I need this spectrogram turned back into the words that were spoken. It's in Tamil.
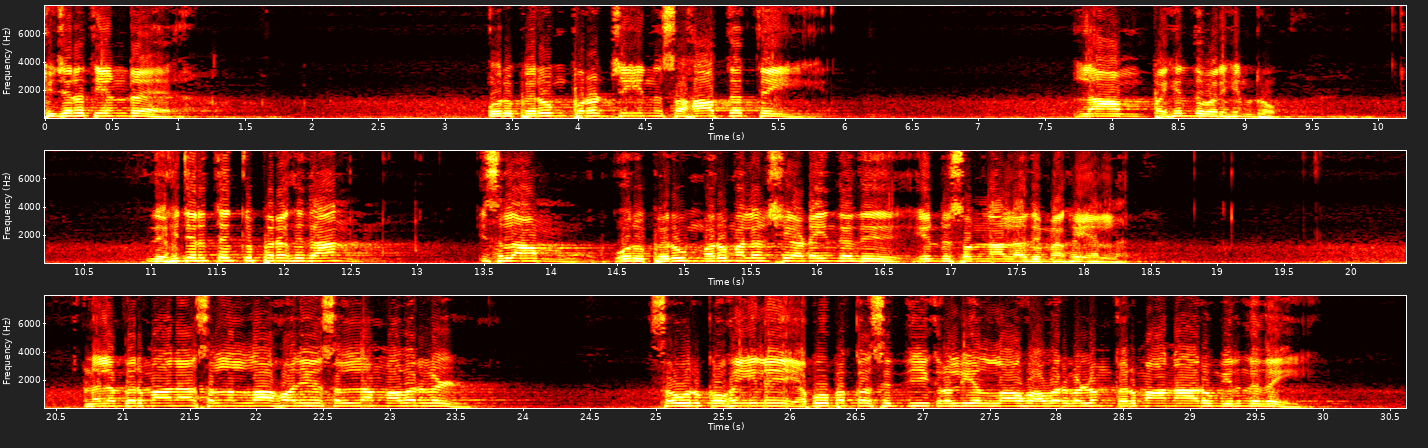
ஹிஜரத் என்ற ஒரு பெரும் புரட்சியின் சகாப்தத்தை நாம் பகிர்ந்து வருகின்றோம். இந்த ஹிஜரத்துக்கு பிறகுதான் இஸ்லாம் ஒரு பெரும் மறுமலர்ச்சி அடைந்தது என்று சொன்னால் அது மிகையல்ல நலம் பெருமானார் ஸல்லல்லாஹு அலி வல்லம் அவர்கள் சௌர் குகையிலே அபூபக்கர் சித்திக் ரலியல்லாஹு அவர்களும் பெருமானாரும் இருந்ததை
